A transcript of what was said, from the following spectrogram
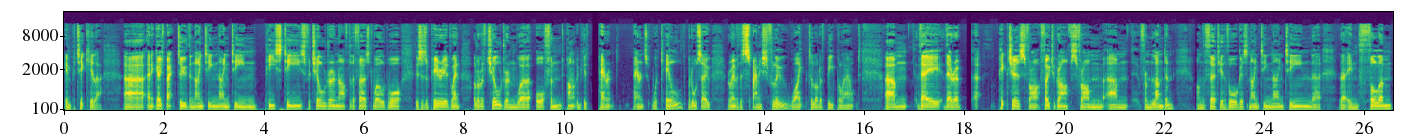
in particular. Uh, and it goes back to the 1919 peace teas for children after the First World War. This is a period when a lot of children were orphaned, partly because parents parents were killed, but also remember the Spanish flu wiped a lot of people out. Um, they there are uh, pictures for photographs from um, from London on the 30th of August 1919 uh, in Fulham.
